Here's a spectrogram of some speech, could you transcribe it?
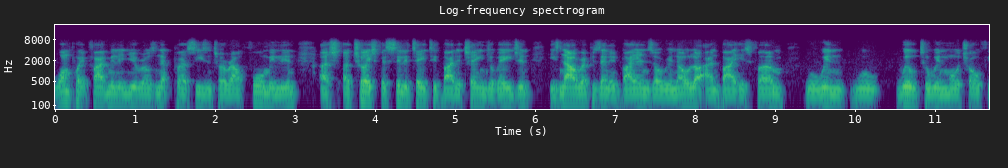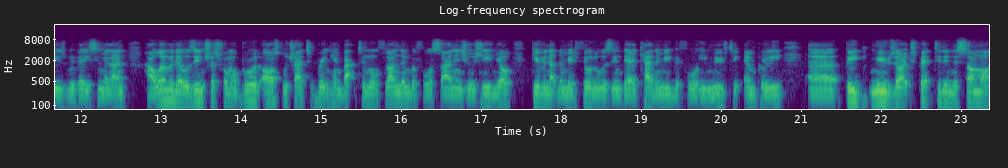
1.5 million euros net per season to around 4 million, a, a, choice facilitated by the change of agent. He's now represented by Enzo Raiola and by his firm will win will will to win more trophies with AC Milan. However, there was interest from abroad. Arsenal tried to bring him back to North London before signing Jorginho, given that the midfielder was in their academy before he moved to Empoli. Uh, big moves are expected in the summer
